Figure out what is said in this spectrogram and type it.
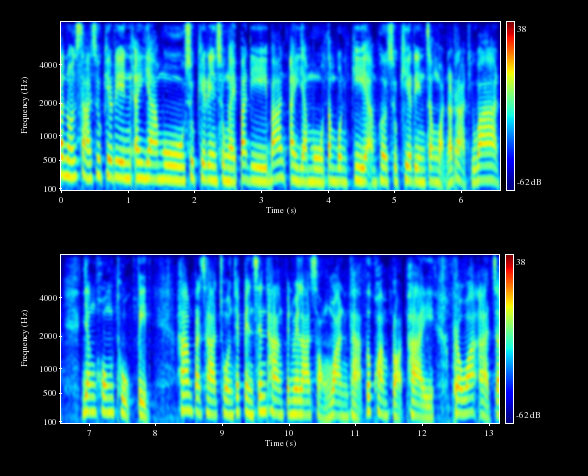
ถนนสายสุขิรินไอยามู สุขิรินสุไหงปาดี บ้านไอยามู ตำบลเกียอำเภอสุขิริน จังหวัดนราธิวาส ยังคงถูกปิด ห้ามประชาชนใช้เป็นเส้นทางเป็นเวลา 2 วันค่ะ เพื่อความปลอดภัย เพราะว่าอาจจะ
